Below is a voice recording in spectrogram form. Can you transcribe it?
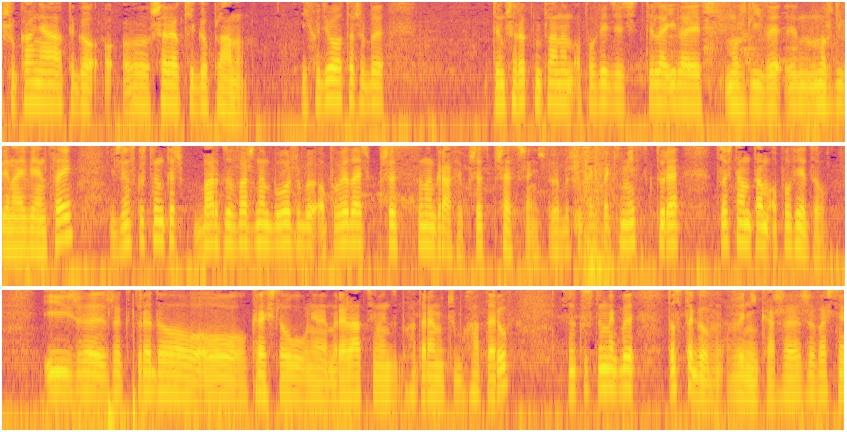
szukania tego o, o, szerokiego planu. I chodziło o to, żeby tym szerokim planem opowiedzieć tyle, ile jest możliwe, możliwie najwięcej. W związku z tym też bardzo ważne było, żeby opowiadać przez scenografię, przez przestrzeń, żeby szukać takich miejsc, które coś nam tam opowiedzą i że, że które do, określą, nie wiem, relacje między bohaterami czy bohaterów. W związku z tym jakby to z tego wynika, że, że właśnie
